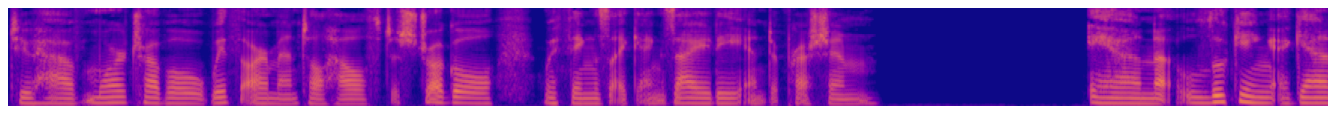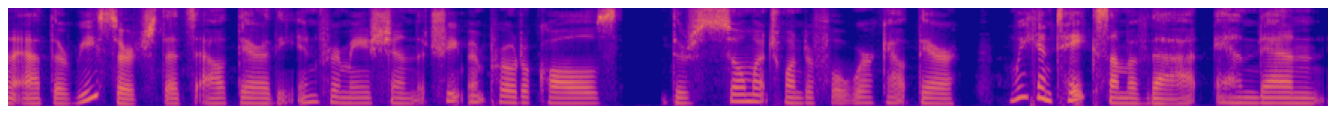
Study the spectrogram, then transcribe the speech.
to have more trouble with our mental health, to struggle with things like anxiety and depression. And looking again at the research that's out there, the information, the treatment protocols, there's so much wonderful work out there. We can take some of that and then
